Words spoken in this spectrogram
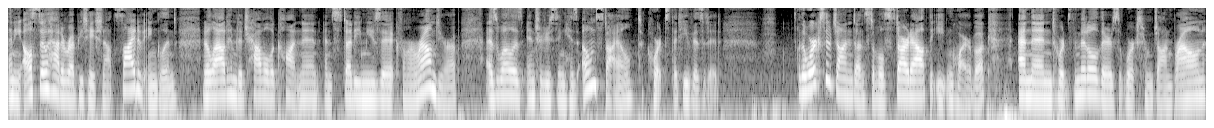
and he also had a reputation outside of England. It allowed him to travel the continent and study music from around Europe, as well as introducing his own style to courts that he visited. The works of John Dunstable start out the Eton Choir book, and then towards the middle, there's works from John Browne,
